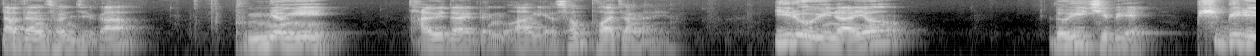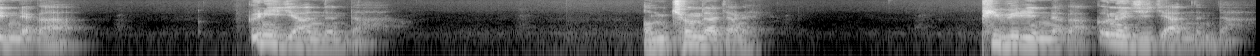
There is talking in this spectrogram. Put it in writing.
나단 선지가 분명히 다윗에 된 왕에 선포하잖아요. 이로 인하여 너희 집에 피비린내가 끊이지 않는다. 엄청나잖아요. 피비린내가 끊어지지 않는다.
